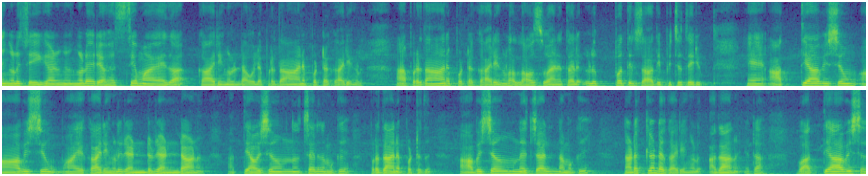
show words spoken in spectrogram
നിങ്ങൾ ചെയ്യുകയാണെങ്കിൽ നിങ്ങളുടെ രഹസ്യമായ കാര്യങ്ങളുണ്ടാവില്ല പ്രധാനപ്പെട്ട കാര്യങ്ങൾ. ആ പ്രധാനപ്പെട്ട കാര്യങ്ങൾ അള്ളാഹു സ്വാനത്താൽ എളുപ്പത്തിൽ സാധിപ്പിച്ചു തരും. അത്യാവശ്യവും ആവശ്യവുമായ കാര്യങ്ങൾ രണ്ടും രണ്ടാണ്. അത്യാവശ്യം എന്ന് വെച്ചാൽ നമുക്ക് പ്രധാനപ്പെട്ടത്. ആവശ്യം എന്ന് വെച്ചാൽ നമുക്ക് നടക്കേണ്ട കാര്യങ്ങൾ. അതാണ് കേട്ടോ. അപ്പോൾ അത്യാവശ്യ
